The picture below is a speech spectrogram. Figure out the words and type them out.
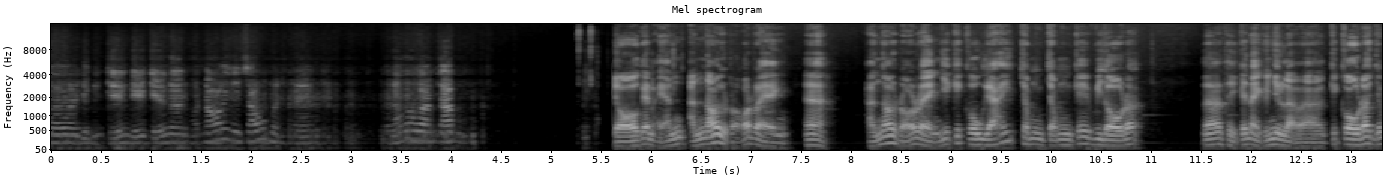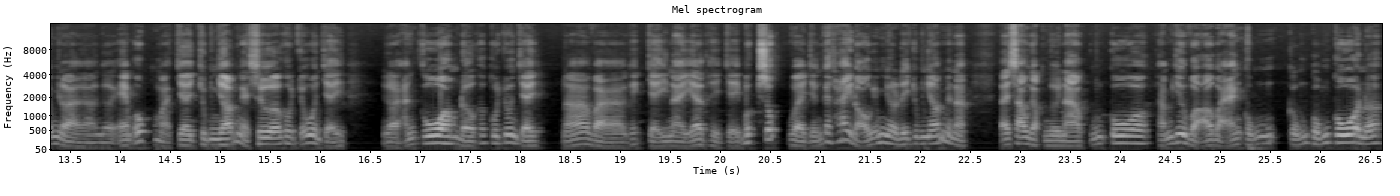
ờ, dựng chuyện địa chuyện lên họ nói xấu mình mình không có quan tâm. Cho cái này ảnh ảnh nói rõ ràng ha. Ảnh nói rõ ràng với cái cô gái trong trong cái video đó. Đó, thì cái này cũng như là à, cái cô đó giống như là người em út mà chơi chung nhóm ngày xưa cô chú anh chị rồi anh cua không được các cô chú anh chị. Đó và cái chị này thì chị bức xúc về những cái thái độ giống như là đi chung nhóm này nè. Tại sao gặp người nào cũng cua thậm chí vợ bạn cũng cũng cũng cua nữa.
